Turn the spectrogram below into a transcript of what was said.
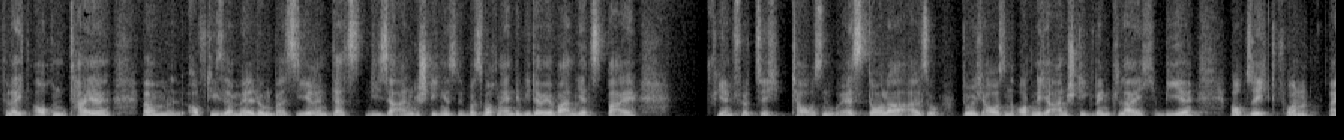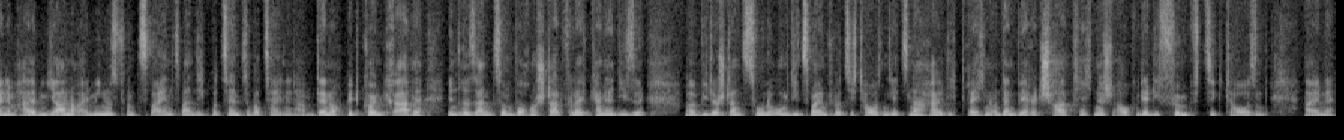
vielleicht auch einen Teil ähm, auf dieser Meldung basieren, dass dieser angestiegen ist übers Wochenende wieder. Wir waren jetzt bei 44.000 US-Dollar, also durchaus ein ordentlicher Anstieg, wenngleich wir auf Sicht von einem halben Jahr noch ein Minus von 22 Prozent zu verzeichnen haben. Dennoch Bitcoin gerade interessant zum Wochenstart. Vielleicht kann er diese äh, Widerstandszone um die 42.000 jetzt nachhaltig brechen und dann wäre charttechnisch auch wieder die 50.000 eine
